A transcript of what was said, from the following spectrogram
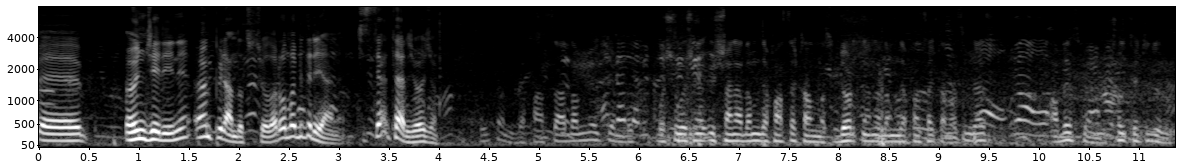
e, önceliğini ön planda tutuyorlar. Olabilir yani. Kişisel tercih hocam. Hocam defansta adam yokken bo- boşu boşuna 3 tane adamın defansta kalması, 4 tane adamın defansta kalması biraz abes bence. Çok kötü durum.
